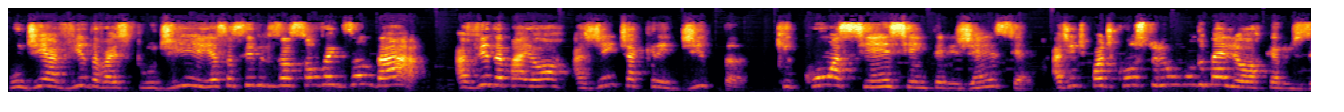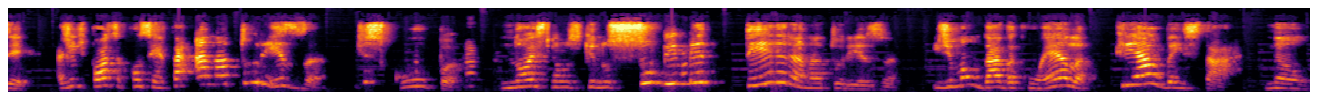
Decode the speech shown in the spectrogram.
Um dia a vida vai explodir e essa civilização vai desandar. A vida é maior. A gente acredita que com a ciência e a inteligência a gente pode construir um mundo melhor, quero dizer. A gente possa consertar a natureza. Desculpa, nós temos que nos submeter à natureza e, de mão dada com ela, criar o bem-estar. Não,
